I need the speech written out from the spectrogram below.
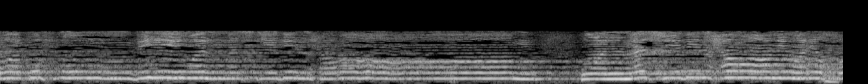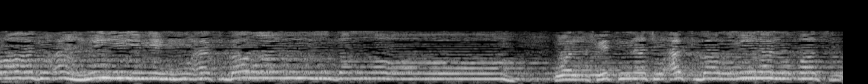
وكفر به والمسجد الحرام والمسجد والفتنة أكبر من القتل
